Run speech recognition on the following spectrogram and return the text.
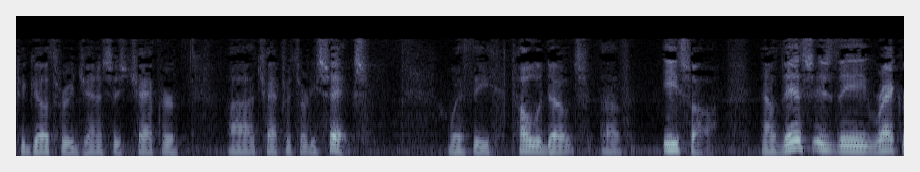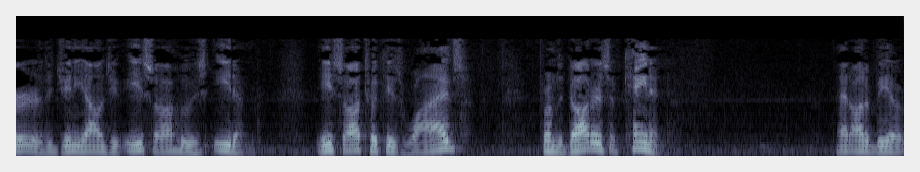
to go through Genesis chapter uh, chapter 36 with the Toledots of Esau. Now, this is the record or the genealogy of Esau, who is Edom. Esau took his wives from the daughters of Canaan. That ought to be a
